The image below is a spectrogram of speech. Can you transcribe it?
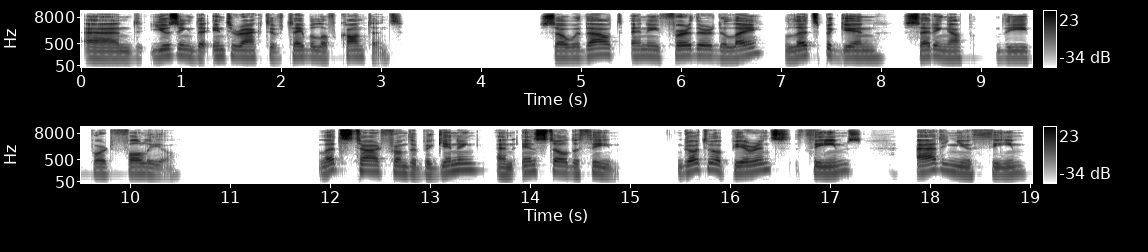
and using the interactive table of contents. So without any further delay, let's begin setting up the portfolio. Let's start from the beginning and install the theme. Go to Appearance, Themes, add a new theme,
